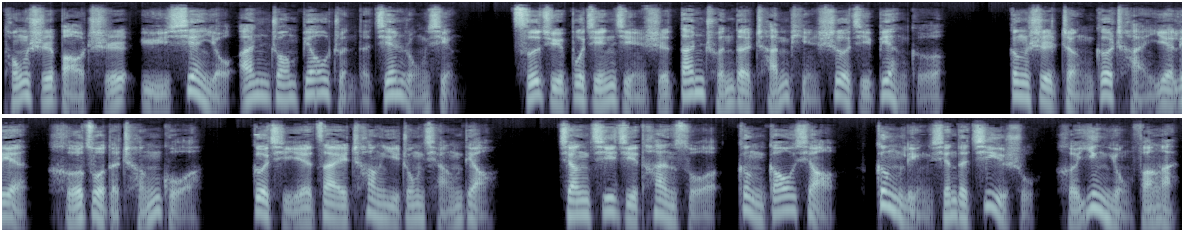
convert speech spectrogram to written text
同时保持与现有安装标准的兼容性。此举不仅仅是单纯的产品设计变革，更是整个产业链合作的成果。各企业在倡议中强调，将积极探索更高效、更领先的技术和应用方案，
